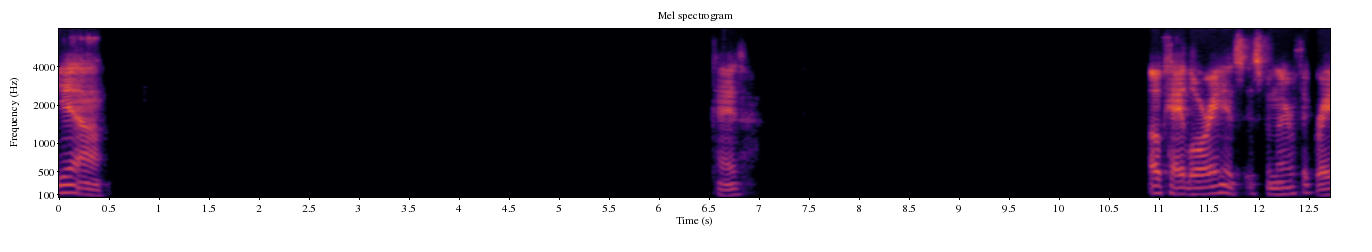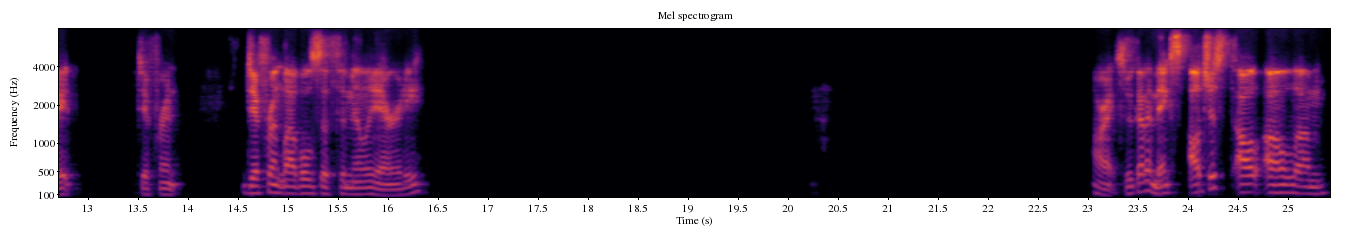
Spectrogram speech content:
Yeah. Okay. Okay, Lori is, is familiar with it. Great. Different, different levels of familiarity. All right, so we've got a mix. I'll just, I'll, I'll, um,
